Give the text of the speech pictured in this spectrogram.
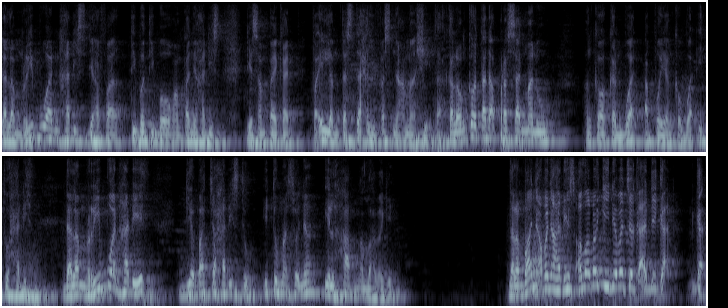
dalam ribuan hadis dia hafal tiba-tiba orang tanya hadis dia sampaikan fa illam tastahi fasna' ma syi'ta kalau engkau tak ada perasaan malu engkau akan buat apa yang kau buat. Itu hadis. Dalam ribuan hadis dia baca hadis tu. Itu maksudnya ilham Allah bagi. Dalam banyak-banyak hadis Allah bagi dia baca kat kat kat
